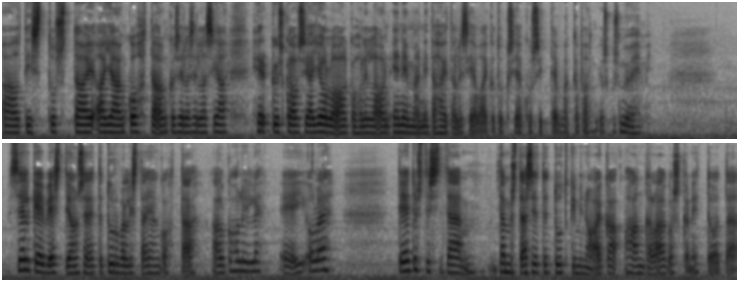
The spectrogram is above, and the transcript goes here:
altistus tai ajankohta? Onko siellä sellaisia herkkyyskausia, jolloin alkoholilla on enemmän niitä haitallisia vaikutuksia kuin sitten vaikkapa joskus myöhemmin? Selkeä viesti on se, että turvallista ajankohtaa alkoholille ei ole. Tietysti sitä, tämmöistä asioiden tutkiminen on aika hankalaa, koska niitä tuota,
